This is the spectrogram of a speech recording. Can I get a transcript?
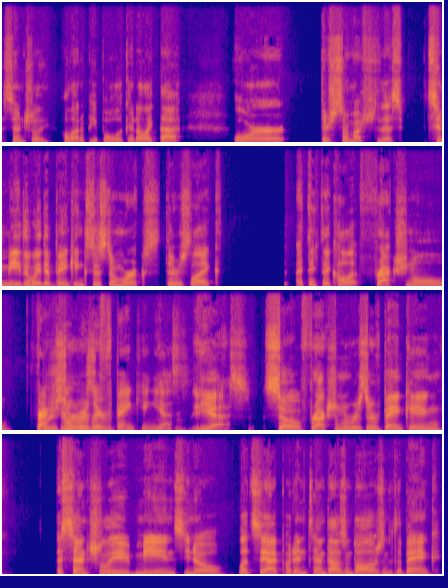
essentially. A lot of people look at it like that. Or there's so much to this. To me, the way the banking system works, there's like, I think they call it fractional Fractional Reserve reserve, banking, yes. Yes. So fractional reserve banking essentially means, you know, let's say I put in $10,000 into the bank.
